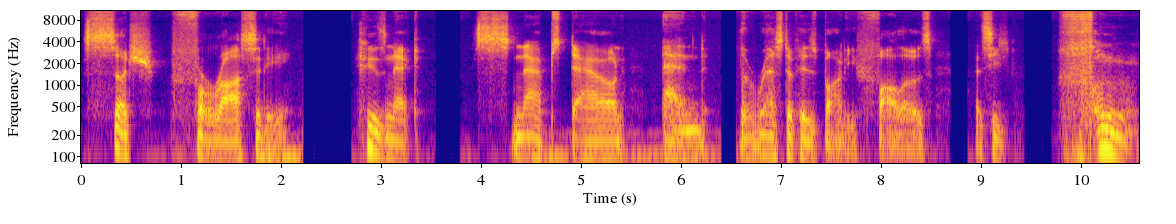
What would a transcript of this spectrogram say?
such ferocity. His neck snaps down, and the rest of his body follows as he thung,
